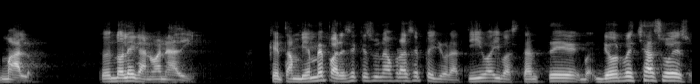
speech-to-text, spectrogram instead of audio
malo. Entonces no le ganó a nadie. Que también me parece que es una frase peyorativa y bastante. Yo rechazo eso,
